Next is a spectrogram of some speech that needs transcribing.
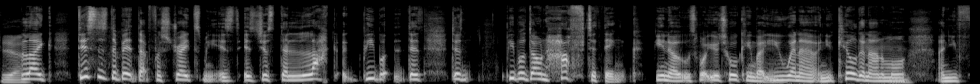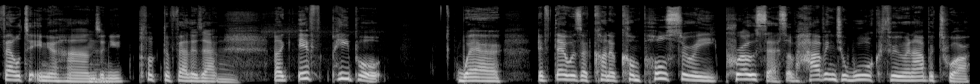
Yeah. Like, this is the bit that frustrates me is, is just the lack. People, there's, there's, people don't have to think, you know, it's what you're talking about. Mm. You went out and you killed an animal and you felt it in your hands Mm. and you plucked the feathers out. Like, if people where if there was a kind of compulsory process of having to walk through an abattoir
